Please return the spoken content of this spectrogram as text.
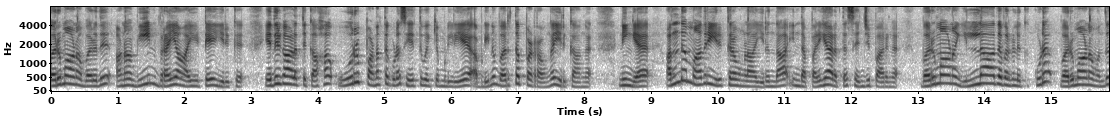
வருமானம் வருது. ஆனால் வீண் விரயம் ஆகிட்டே இருக்குது எதிர்காலத்துக்காக ஒரு பணத்தை கூட சேர்த்து வைக்க முடியலையே அப்படின்னு வருத்தப்படுறவங்க இருக்காங்க. நீங்கள் அந்த மாதிரி இருக்கிறவங்களா இருந்தால் இந்த பரிகாரத்தை செஞ்சு பாருங்கள் வருமானம் இல்லாதவர்களுக்கு கூட வருமானம் வந்து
